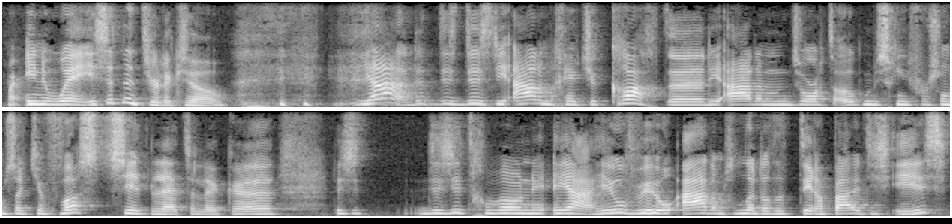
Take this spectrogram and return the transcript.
Maar in a way is het natuurlijk zo. ja, dus, dus die adem geeft je kracht. Uh, die adem zorgt ook misschien voor soms dat je vast zit, letterlijk. Uh, dus het, er zit gewoon ja, heel veel adem zonder dat het therapeutisch is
